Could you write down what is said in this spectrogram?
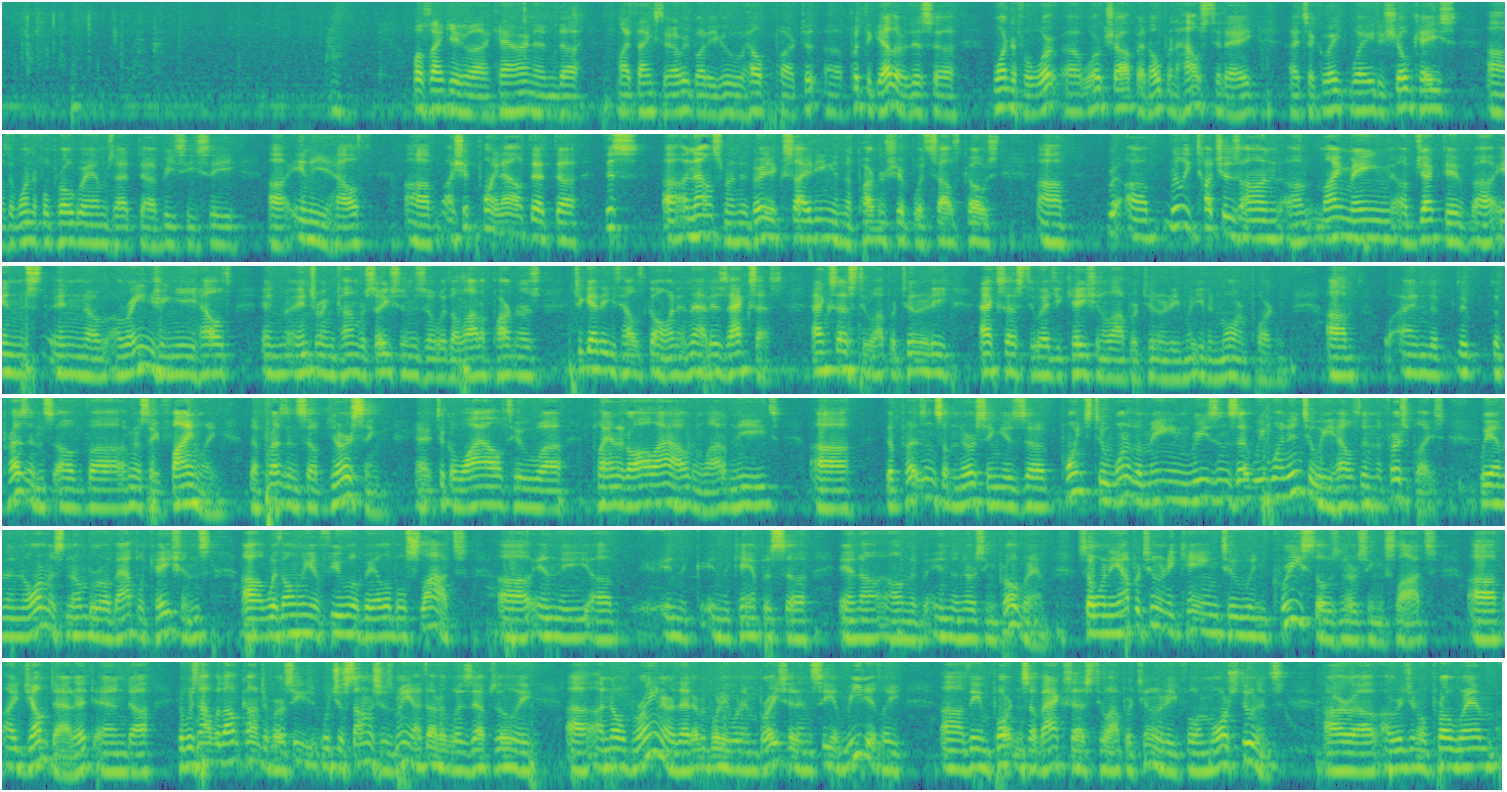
Well, thank you, uh, Karen, and uh, my thanks to everybody who helped uh, put together this uh, wonderful wor- uh, workshop and open house today. It's a great way to showcase uh, the wonderful programs at BCC in eHealth. Uh, I should point out that this announcement is very exciting in the partnership with South Coast. uh, Really touches on uh, my main objective uh, in, in uh, arranging eHealth and entering conversations with a lot of partners to get eHealth going, and that is access. Access to opportunity, access to educational opportunity, even more important. Um, And the, the the presence of, uh, I'm going to say finally, the presence of nursing. Uh, It took a while to uh, plan it all out and a lot of needs. Uh, The presence of nursing is, uh, points to one of the main reasons that we went into eHealth in the first place. We have an enormous number of applications uh, with only a few available slots uh, in the, uh, in the, in the campus uh, and on the, in the nursing program. So when the opportunity came to increase those nursing slots, uh, I jumped at it, and it was not without controversy, which astonishes me. I thought it was absolutely a no-brainer that everybody would embrace it and see immediately the importance of access to opportunity for more students. Our original program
